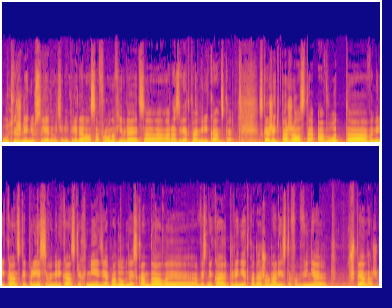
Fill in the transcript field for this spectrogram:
по утверждению следователей передавал Сафронов, является разведка американская. Скажите, пожалуйста, а вот а, в американской прессе, в американских медиа подобные скандалы возникают или нет, когда журналистов обвиняют в шпионаже?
